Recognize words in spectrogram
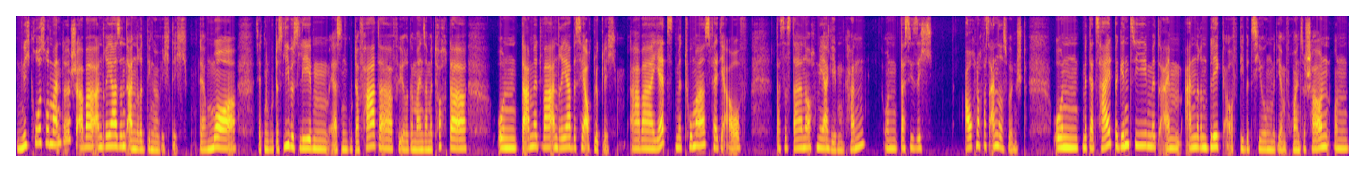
nicht groß romantisch, aber Andrea sind andere Dinge wichtig. Der Humor, sie hat ein gutes Liebesleben, er ist ein guter Vater für ihre gemeinsame Tochter. Und damit war Andrea bisher auch glücklich. Aber jetzt mit Thomas fällt ihr auf, dass es da noch mehr geben kann und dass sie sich auch noch was anderes wünscht. Und mit der Zeit beginnt sie mit einem anderen Blick auf die Beziehung mit ihrem Freund zu schauen und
